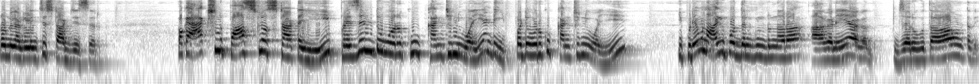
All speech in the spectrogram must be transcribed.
రెండు గంటల నుంచి స్టార్ట్ చేశారు. ఒక యాక్షన్ పాస్ట్లో స్టార్ట్ అయ్యి ప్రజెంట్ వరకు కంటిన్యూ అయ్యి అంటే ఇప్పటి వరకు కంటిన్యూ అయ్యి ఇప్పుడేమో ఆగిపోద్ది అనుకుంటున్నారా? ఆగనే ఆగదు. జరుగుతూ ఉంటుంది.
